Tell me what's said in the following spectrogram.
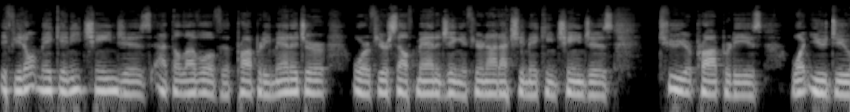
if you don't make any changes at the level of the property manager, or if you're self-managing, if you're not actually making changes to your properties, what you do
